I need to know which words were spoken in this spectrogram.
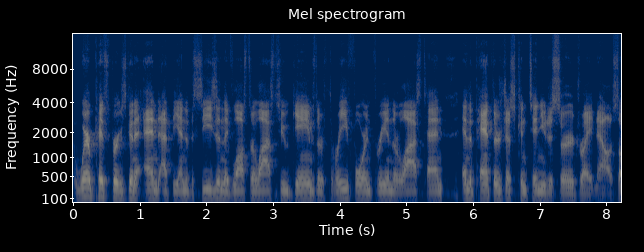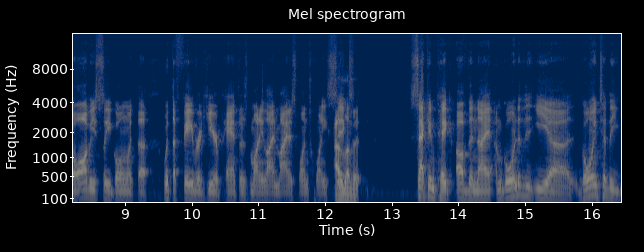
where Pittsburgh's going to end at the end of the season. They've lost their last two games. They're three, four, and three in their last ten, and the Panthers just continue to surge right now. So obviously, going with the with the favorite here, Panthers money line minus one twenty six. I love it. Second pick of the night. I'm going to the uh, going to the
